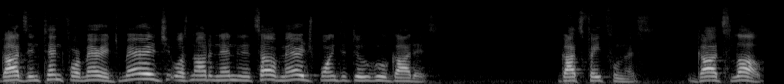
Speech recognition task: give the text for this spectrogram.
God's intent for marriage. Marriage was not an end in itself, marriage pointed to who God is God's faithfulness, God's love.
